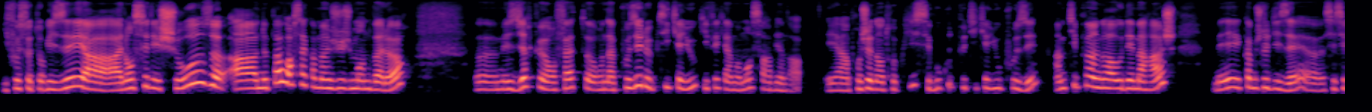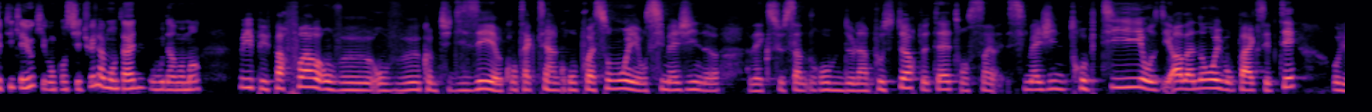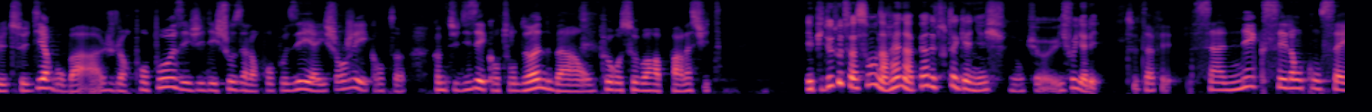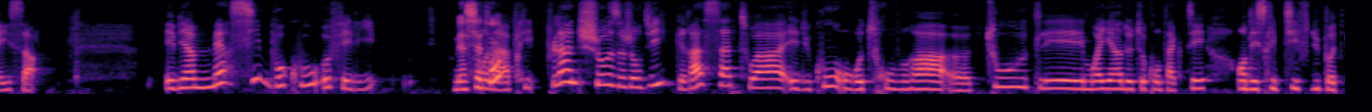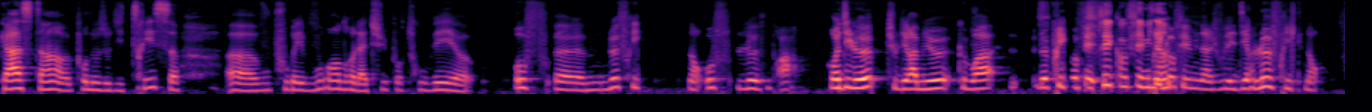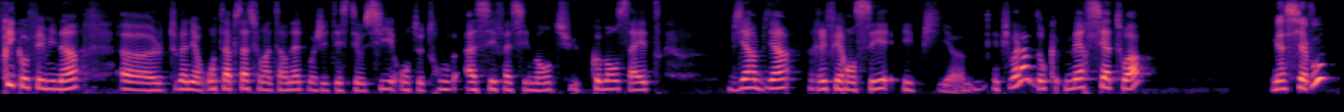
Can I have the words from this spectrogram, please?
il faut s'autoriser à à lancer des choses, à ne pas voir ça comme un jugement de valeur, mais se dire qu'en fait, on a posé le petit caillou qui fait qu'à un moment ça reviendra et un projet d'entreprise, c'est beaucoup de petits cailloux posés, un petit peu ingrats au démarrage, mais comme je le disais, c'est ces petits cailloux qui vont constituer la montagne au bout d'un moment. Oui, puis parfois on veut on veut, comme tu disais, contacter un gros poisson et on s'imagine, avec ce syndrome de l'imposteur peut-être, on s'im s'imagine trop petit, on se dit: «Ah bah non, ils vont pas accepter», au lieu de se dire: «Bon bah, je leur propose et j'ai des choses à leur proposer et à échanger» et quand, comme tu disais, quand on donne, ben, on peut recevoir par la suite. Et puis de toute façon, on n'a rien à perdre et tout à gagner, donc heu, il faut y aller. Tout à fait. C'est un excellent conseil ça. Eh bien, merci beaucoup Ophélie. Merci à On a toi. appris plein de choses aujourd'hui grâce à toi et du coup, on retrouvera, heu, toutes les moyens de te contacter en descriptif du podcast, hein, heu, pour nos auditrices. Vous pourrez vous rendre là-dessus pour trouver, Off le fric non, Off le ah, redis-le, tu le diras mieux que moi. Le fric au fé Fric au fric féminin. au féminin, je voulais dire le fric, non, fric au féminin. Heu, de toute manière, on tape ça sur internet, moi j'ai testé aussi, on te trouve assez facilement. Tu commences à être bien, bien référencé et puis, hem et puis voilà, donc merci à toi. Merci à vous.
